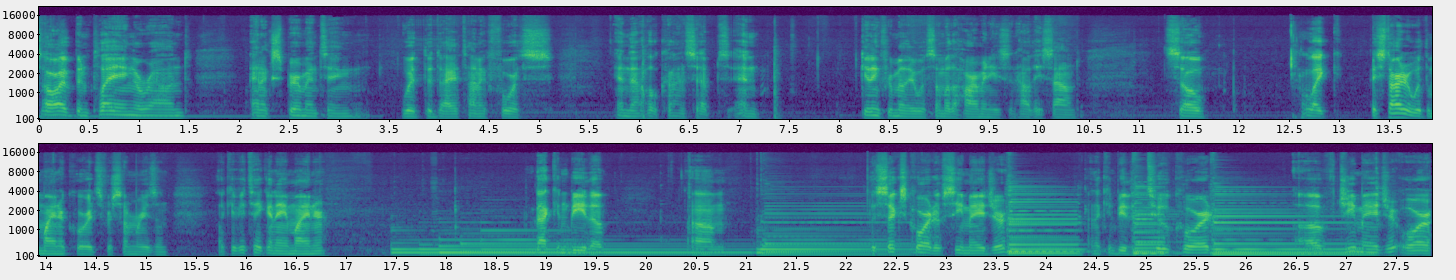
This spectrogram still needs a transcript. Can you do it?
So I've been playing around and experimenting with the diatonic fourths and that whole concept and getting familiar with some of the harmonies and how they sound. So, like, I started with the minor chords for some reason. Like, if you take an A minor, that can be the um, the sixth chord of C major, and it can be the two chord of G major, or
